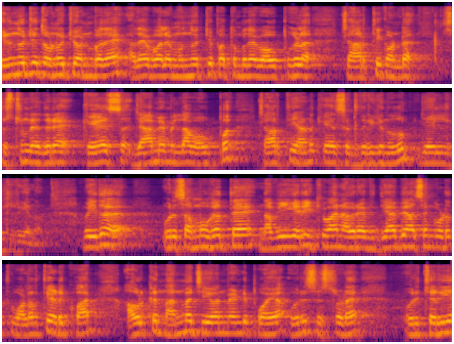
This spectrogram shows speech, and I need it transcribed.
ഇരുന്നൂറ്റി തൊണ്ണൂറ്റി ഒൻപത് അതേപോലെ മുന്നൂറ്റി പത്തൊമ്പത് വകുപ്പുകൾ ചാർത്തിക്കൊണ്ട് സിസ്റ്ററിനെതിരെ കേസ് ജാമ്യമില്ലാ വകുപ്പ് ചാർത്തിയാണ് കേസ് എടുത്തിരിക്കുന്നതും ജയിലിലിട്ടിരിക്കുന്നതും. അപ്പോൾ ഇത് ഒരു സമൂഹത്തെ നവീകരിക്കുവാൻ അവരെ വിദ്യാഭ്യാസം കൊടുത്ത് വളർത്തിയെടുക്കുവാൻ അവർക്ക് നന്മ ചെയ്യുവാൻ വേണ്ടി പോയ ഒരു സിസ്റ്ററുടെ ഒരു ചെറിയ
